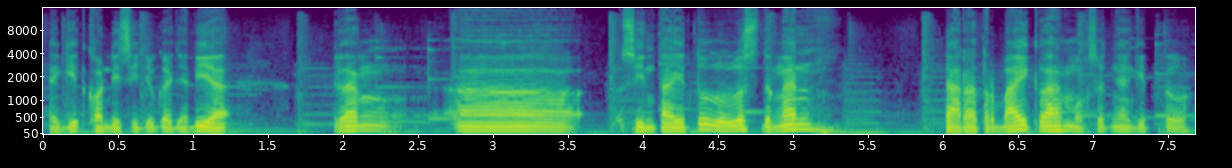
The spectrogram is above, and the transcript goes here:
kayak gitu kondisi juga. Jadi ya bilang eh, Sinta itu lulus dengan cara terbaik lah maksudnya gitu.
